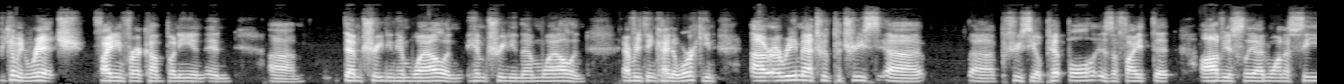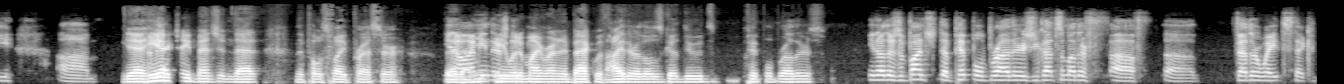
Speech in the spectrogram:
becoming rich, fighting for a company, and and um, them treating him well and him treating them well and everything kind of working. Uh, a rematch with Patrice, uh, uh, Patricio Pitbull is a fight that obviously I'd want to see. Um, yeah, he I mean, actually mentioned that in the post fight presser. That, you know, uh, I mean, he, he wouldn't mind running it back with either of those good dudes, Pitbull brothers. you know, there's a bunch the Pitbull brothers. You got some other uh, uh, featherweights that could,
